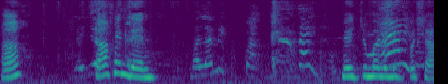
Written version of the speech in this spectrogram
Ha? Sa akin din. Malamig pa. Medyo malamig pa siya.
